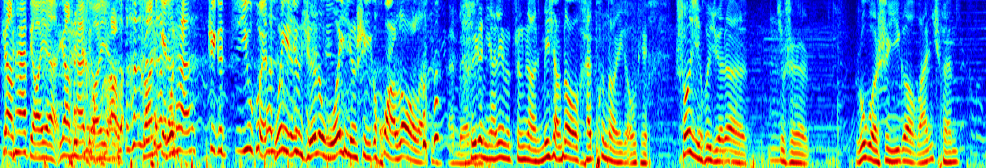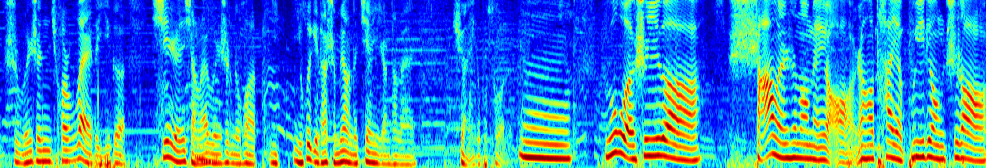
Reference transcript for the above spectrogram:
让他表演，让他表演，主要你给了他这个机会。我已经觉得我已经是一个话唠了，随着年龄的增长，没想到还碰到一个 OK。双喜会觉得，就是如果是一个完全是纹身圈外的一个新人想来纹身的话，你你会给他什么样的建议，让他来选一个不错的？嗯，如果是一个啥纹身都没有，然后他也不一定知道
